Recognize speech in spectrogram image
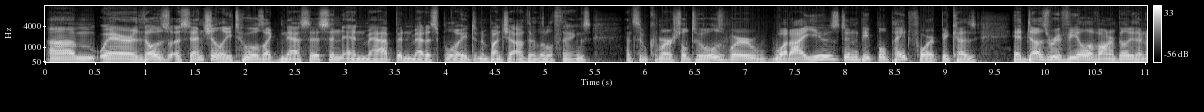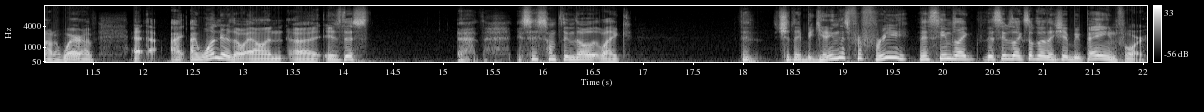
um, where those essentially tools like Nessus and Nmap and Metasploit and a bunch of other little things and some commercial tools were what I used and people paid for it because it does reveal a vulnerability they're not aware of. I, I, wonder though, Alan, uh, is this uh, is this something though like that, should they be getting this for free? This seems like this seems like something they should be paying for.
